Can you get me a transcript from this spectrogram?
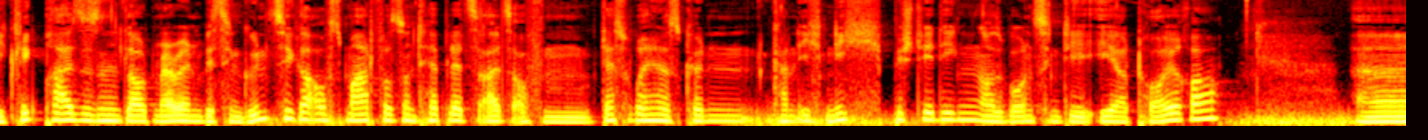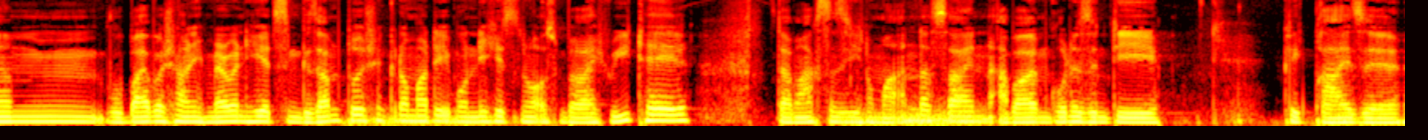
Die Klickpreise sind laut Marin ein bisschen günstiger auf Smartphones und Tablets als auf dem Desktop-Rechner. Das können, kann ich nicht bestätigen. Also bei uns sind die eher teurer. Ähm, wobei wahrscheinlich Marin hier jetzt einen Gesamtdurchschnitt genommen hat eben und nicht jetzt nur aus dem Bereich Retail. Da mag es sicherlich nochmal anders sein, aber im Grunde sind die Klickpreise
